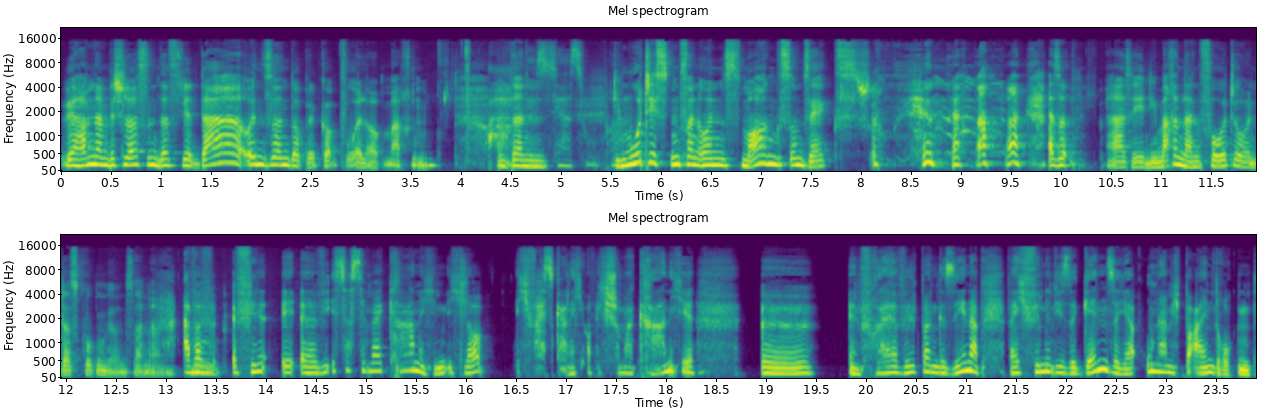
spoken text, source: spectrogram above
wir haben dann beschlossen, dass wir da unseren Doppelkopfurlaub machen. Und dann das ist ja super. die mutigsten von uns morgens um sechs. also, ja, sehen, die machen dann ein Foto und das gucken wir uns dann an. Aber äh, wie ist das denn bei Kranichen? Ich glaube, ich weiß gar nicht, ob ich schon mal Kraniche äh, in freier Wildbahn gesehen habe, weil ich finde diese Gänse ja unheimlich beeindruckend.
